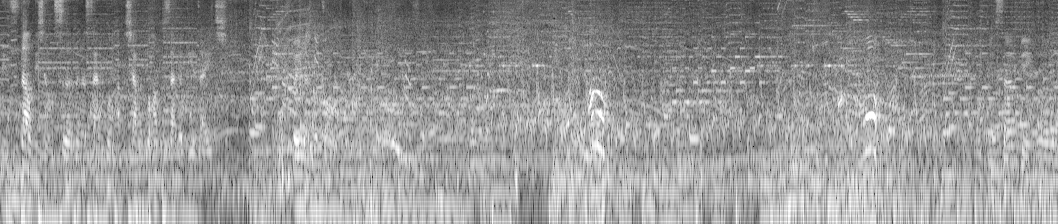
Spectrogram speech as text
你知道你想吃的那个三菇香菇，他们三个叠在一起，飞人都中了。哦，三名了啦！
